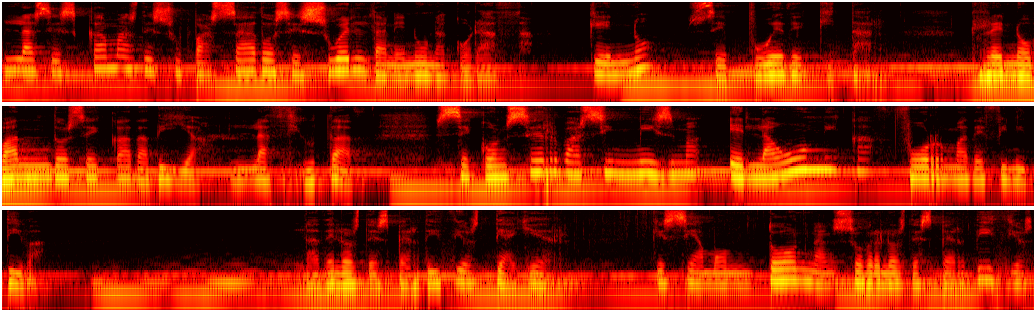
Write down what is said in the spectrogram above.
las escamas de su pasado se sueldan en una coraza que no se puede quitar. Renovándose cada día, la ciudad se conserva a sí misma en la única forma definitiva, la de los desperdicios de ayer, que se amontonan sobre los desperdicios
